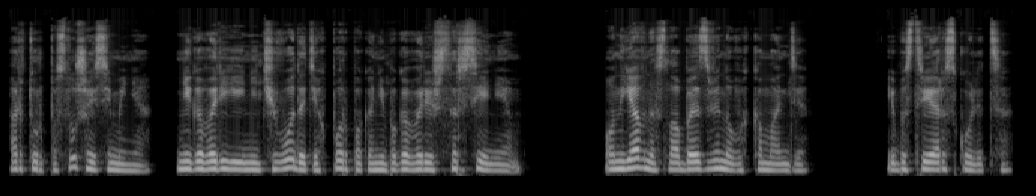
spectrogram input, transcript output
«Артур, послушайся меня. Не говори ей ничего до тех пор, пока не поговоришь с Арсением. Он явно слабое звено в их команде. И быстрее расколется.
